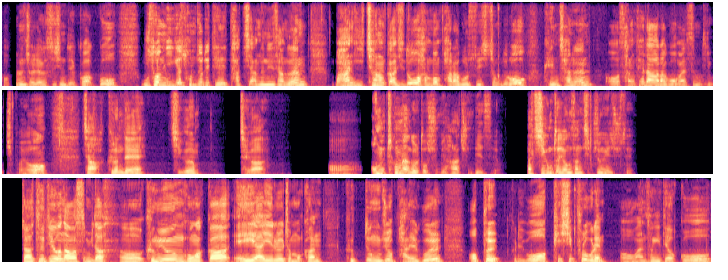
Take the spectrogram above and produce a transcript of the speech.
어, 그런 전략을 쓰시면 될 것 같고 우선 이게 손절이 돼- 닿지 않는 이상은 12,000원까지도 한번 바라볼 수 있을 정도로 괜찮은 어, 상태다라고 말씀드리고 싶어요. 자, 그런데 지금 제가 어, 엄청난 걸또 준비 하나 준비했어요. 자, 지금부터 영상 집중해 주세요. 자, 드디어 나왔습니다. 어, 금융공학과 AI를 접목한 급등주 발굴 어플 그리고 PC 프로그램 어, 완성이 되었고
